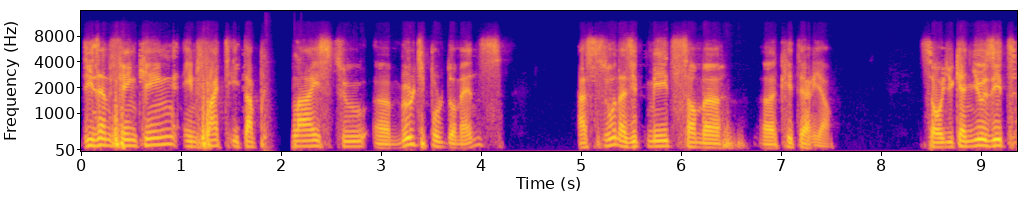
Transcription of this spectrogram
design thinking, in fact, it applies to uh, multiple domains as soon as it meets some uh, uh criteria. So you can use it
